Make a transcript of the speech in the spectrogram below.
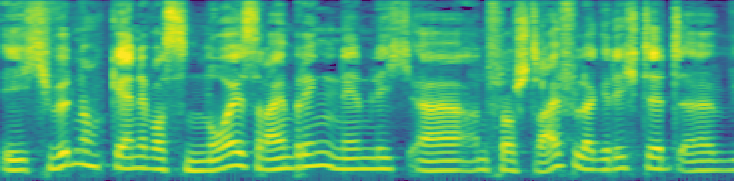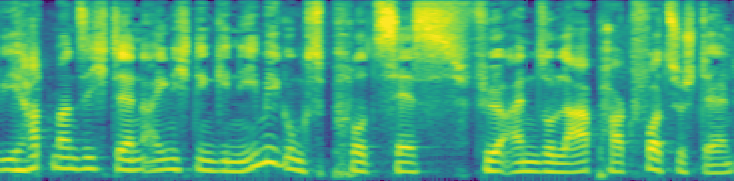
Ich würde noch gerne was Neues reinbringen, nämlich äh, an Frau Streifeler gerichtet. Äh, wie hat man sich denn eigentlich den Genehmigungsprozess für einen Solarpark vorzustellen?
